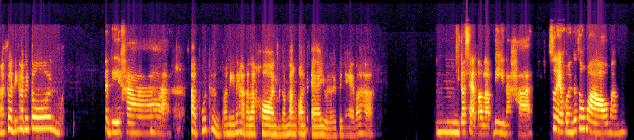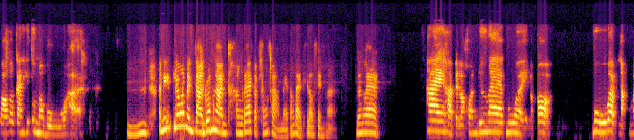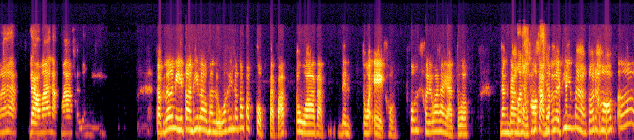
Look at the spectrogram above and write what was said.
อะสวัสดีค่ะพี่ตูน สวัสดีค่ะ อะพูดถึงตอนนี้นะคะละครกำลังออนแอร์อยู่เลยเป็นยังไงบ้างคะ อืม กระแสตอบรับดีนะคะ ส่วนใหญ่คนก็จะว้าวมั้งว้าวกับการที่ตุนมาบูค่ะ อืม อันนี้เรียกว่าเป็นการร่วมงานครั้งแรกกับช่องสามไหมตั้งแต่ที่เราเซ็นมา เรื่องแรก ใช่ค่ะ เป็นละครเรื่องแรกด้วย แล้วก็บูแบบหนักมากดราม่าหนักมากค่ะเรื่องนี้ กับเรื่องนี้ตอนที่เรามารู้ว่าเฮ้ยเราต้องประกบแบบว่าตัวแบบเด่นตัวเอกของพวกเขาเรียกว่าอะไรอะตัวดังตัวๆของช่องท็อปสามใช่ไหมทั้งเลยพี่หมากตัวท็อปเออ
